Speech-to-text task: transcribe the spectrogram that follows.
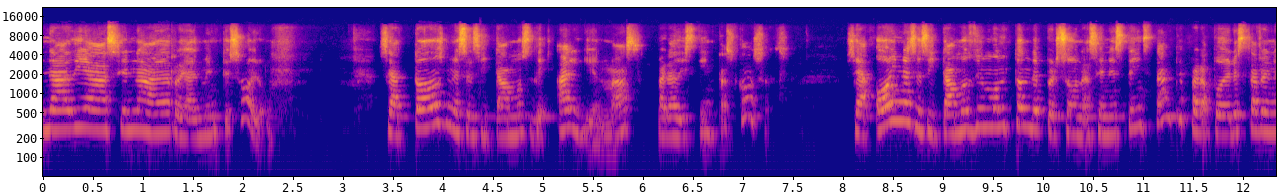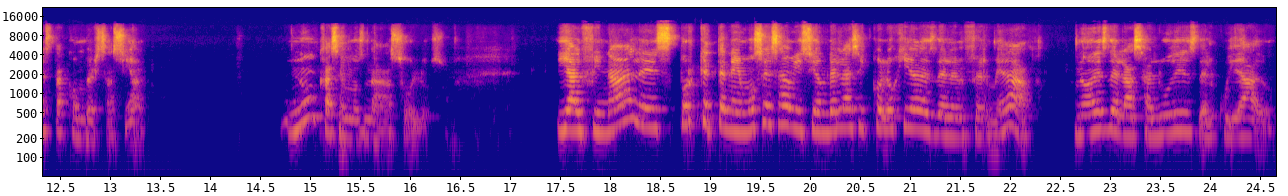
nadie hace nada realmente solo. O sea, todos necesitamos de alguien más para distintas cosas. O sea, hoy necesitamos de un montón de personas en este instante para poder estar en esta conversación. Nunca hacemos nada solos. Y al final es porque tenemos esa visión de la psicología desde la enfermedad, no desde la salud y desde el cuidado,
